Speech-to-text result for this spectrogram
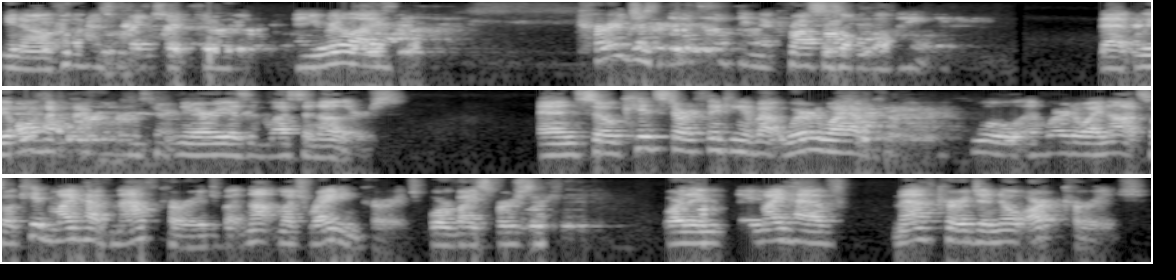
you know, who has friendship courage, and you realize courage is not something that crosses all the lanes. That we all have courage in certain areas and less in others. And so kids start thinking about where do I have courage school and where do I not? So a kid might have math courage but not much writing courage, or vice versa. Or they, they might have math courage and no art courage.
